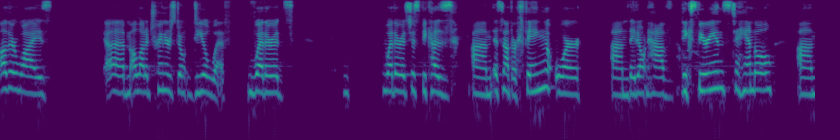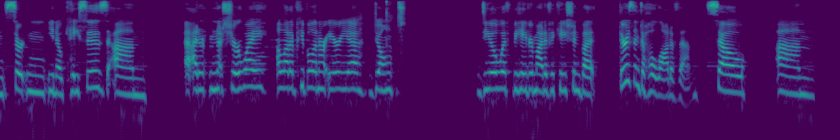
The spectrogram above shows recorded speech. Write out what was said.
otherwise um, a lot of trainers don't deal with. Whether it's whether it's just because um, it's not their thing or um, they don't have the experience to handle um, certain, you know, cases. Um, I don't, I'm not sure why a lot of people in our area don't deal with behavior modification, but there isn't a whole lot of them. So, um,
